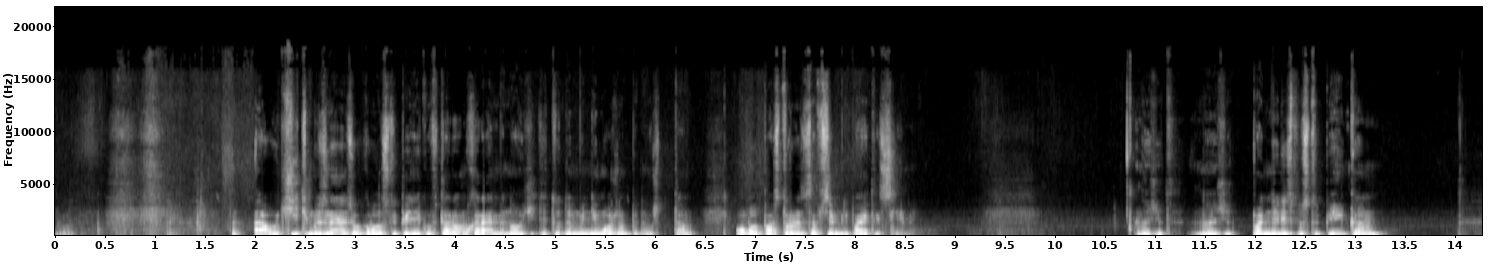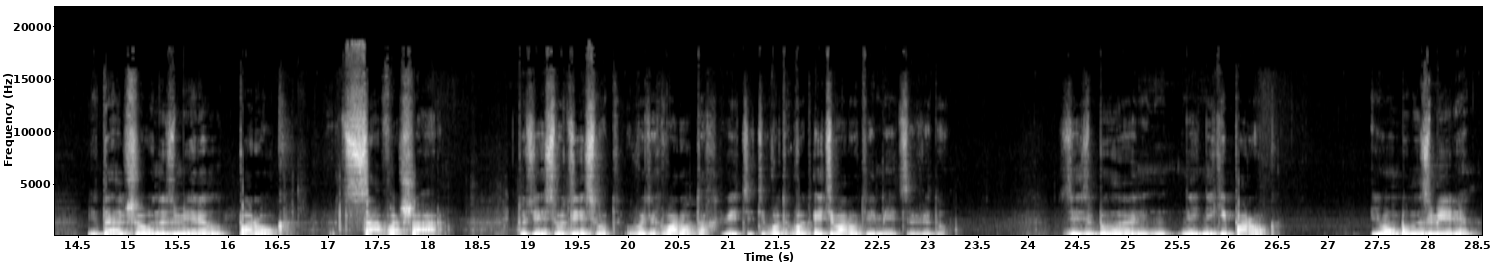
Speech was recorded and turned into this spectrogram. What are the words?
Вот. А учить мы знаем, сколько было ступенек во втором храме, но учить оттуда мы не можем, потому что там он был построен совсем не по этой схеме. Значит, значит, поднялись по ступенькам, и дальше он измерил порог, Савашар. То здесь вот здесь вот, в этих воротах, видите, вот, вот эти ворота имеется в виду. Здесь был некий порог. И он был измерен.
